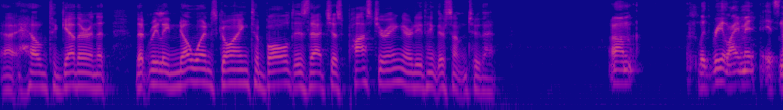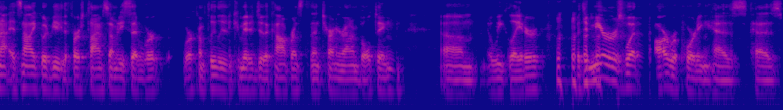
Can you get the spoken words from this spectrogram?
uh, held together and that, that really no one's going to bolt. Is that just posturing or do you think there's something to that? Um, with realignment, it's not it's not like it would be the first time somebody said we're we're completely committed to the conference, and then turning around and bolting um, a week later. But it mirrors what our reporting has has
